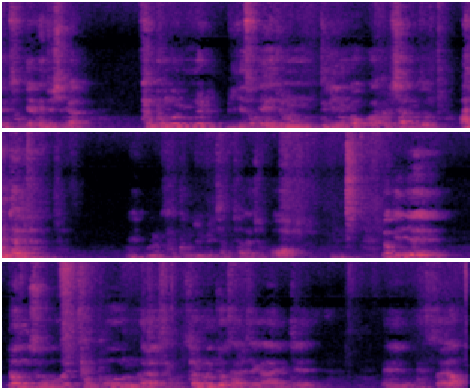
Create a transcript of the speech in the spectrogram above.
예, 소개를 해주시면 상품을 미리 소개해 주는 드리는 것과 그렇지 않은 것은 완전히 다릅니다. 예, 오늘 상품 준비 참 잘하셨고 여기 이제 연수 상품 어, 상- 설문조사를 제가 이렇게 예, 했어요.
